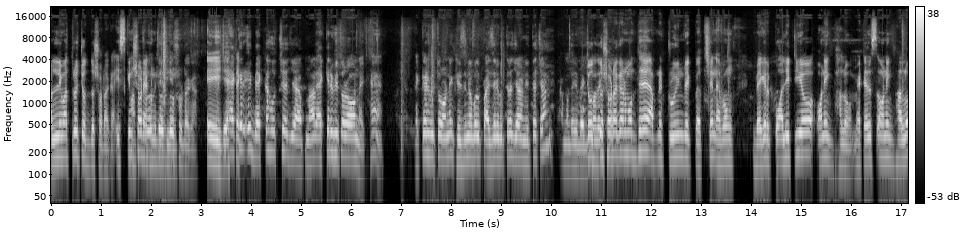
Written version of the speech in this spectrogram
অনলি মাত্র চোদ্দশো টাকা। স্ক্রিনশট এখন দিয়ে দিন। চোদ্দশো টাকা। এই যে একের এই ব্যাগটা হচ্ছে যে আপনার একের ভিতরে অনেক হ্যাঁ? একের ভিতরে অনেক রিজনেবল প্রাইজের ভিতরে যারা নিতে চান আমাদের এই ব্যাগ চোদ্দশো টাকার মধ্যে আপনি ট্রুইন ব্যাগ পাচ্ছেন এবং ব্যাগের কোয়ালিটিও অনেক ভালো মেটেরিয়ালস অনেক ভালো।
